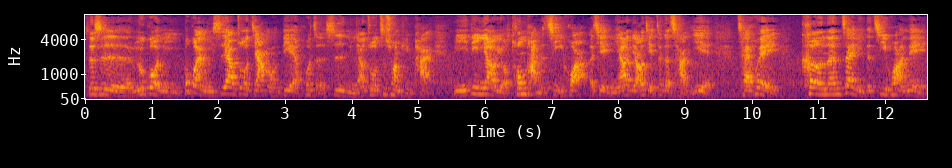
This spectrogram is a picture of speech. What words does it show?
就是如果你不管你是要做加盟店，或者是你要做自创品牌，你一定要有通盘的计划，而且你要了解这个产业，才会可能在你的计划内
